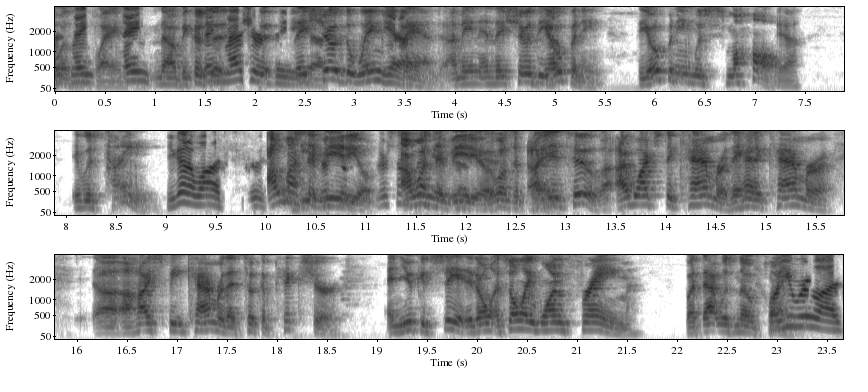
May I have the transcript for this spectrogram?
no, it wasn't they, a plane. they no, because they the- measured the- the, they uh, showed the wingspan. I mean, and they showed the Yep. opening. The opening was small. yeah. It was tiny. You got to watch. I watched the There's some- video. there's some I watched the video. It wasn't. plane. I did too. I I watched the camera. They had a camera, uh, a high speed camera that took a picture, and you could see it. It only, it's only one frame, but that was no plane. Well, you realize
